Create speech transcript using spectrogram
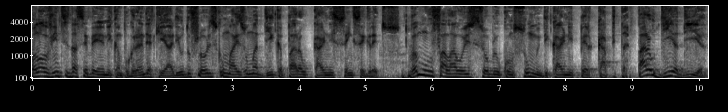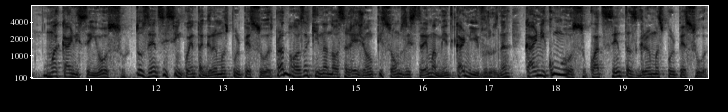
Olá, ouvintes da CBN Campo Grande, aqui é Arildo Flores com mais uma dica para o Carne Sem Segredos. Vamos falar hoje sobre o consumo de carne per capita. Para o dia a dia, uma carne sem osso, 250 gramas por pessoa. Para nós aqui na nossa região que somos extremamente carnívoros, né? Carne com osso, 400 gramas por pessoa.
